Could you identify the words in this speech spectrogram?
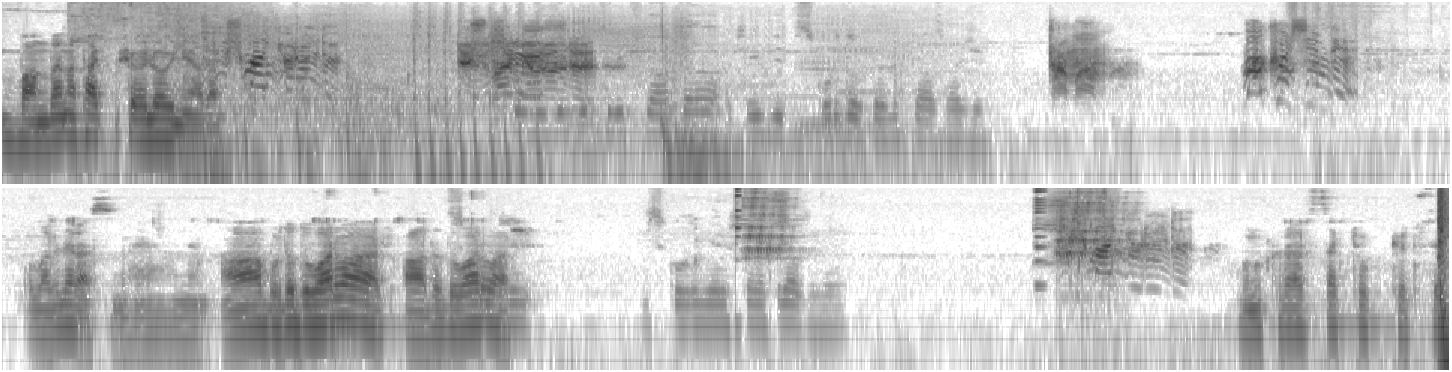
Bandana takmış öyle oynuyor adam. Twitch'in altına şey Koymak lazım hacı. Olabilir aslında yani. Aa burada duvar var. A'da duvar var. Discord'un genişlemesi lazım ya. Bunu kırarsak çok kötü ses.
